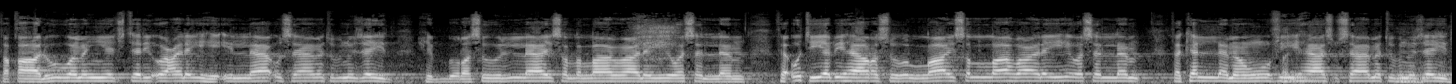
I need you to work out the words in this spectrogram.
فقالوا ومن يجترئ عليه إلا أسامة بن زيد حب رسول الله صلى الله عليه وسلم. فأتي بها رسول الله صلى الله عليه وسلم فكلمه فيها أسامة بن زيد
